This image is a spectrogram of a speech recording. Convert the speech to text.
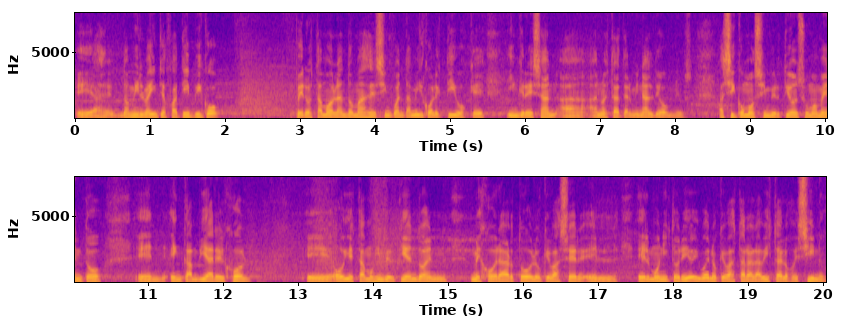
2020 fue atípico, pero estamos hablando más de 50.000 colectivos que ingresan a, nuestra terminal de ómnibus. Así como se invirtió en su momento en, cambiar el hall, eh, hoy estamos invirtiendo en mejorar todo lo que va a ser el, monitoreo y bueno, que va a estar a la vista de los vecinos.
